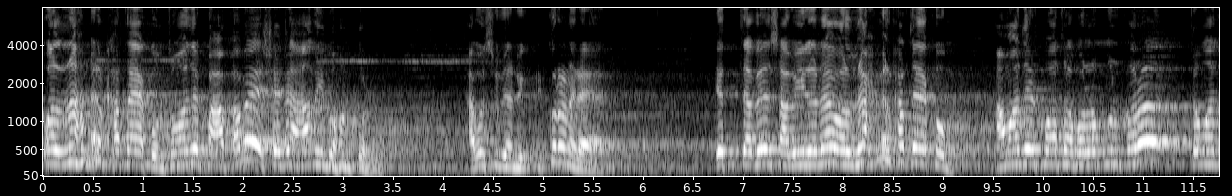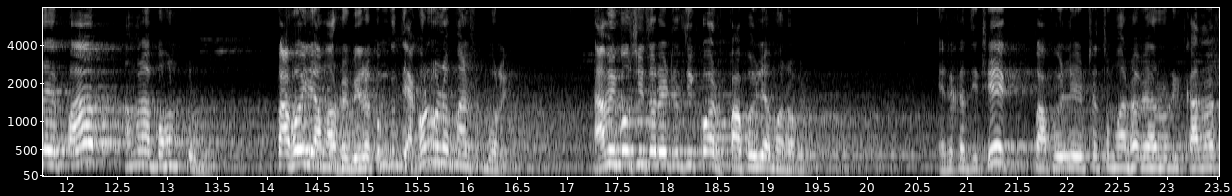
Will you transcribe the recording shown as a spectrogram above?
ওয়াল নাহমেল খাতায়াকুম, তোমাদের পাপ হবে, সেটা আমি বহন করব। আবু সুবিয়ান কোরআনের আয়াত। এত্তাবে সাবিলেনা ওয়াল নাহমেল খাতায়াকুম, আমাদের পথ অবলম্বন করো, তোমাদের পাপ আমরা বহন করব। পাপ হইলে আমার হবে এরকম কিন্তু এখনও অনেক মানুষ বলে। আমি বলছি তোর এটা তুই কর, পাপ হইলে আমার হবে। এটা কাদি, ঠিক পাপ হইলে এটা তোমার হবে আর উনি কালাস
